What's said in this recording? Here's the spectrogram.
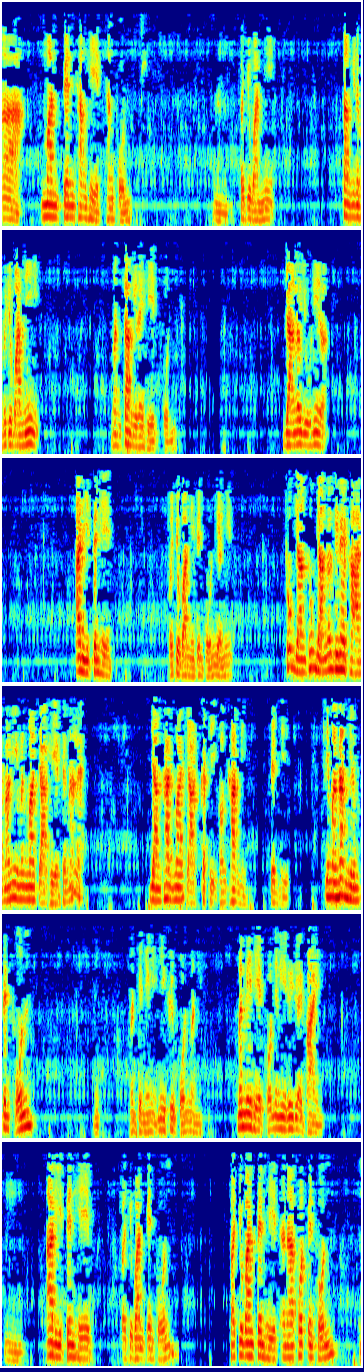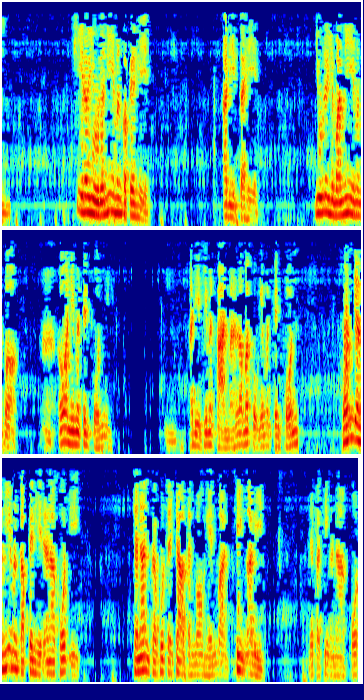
อ่า มันเป็นทางเหตุทางผลปัจจุบันนี้ ตั้งอยู่ในปัจจุบันนี้ มันตั้งอยู่ในเหตุผล อย่างเราอยู่นี่อดีตเป็นเหตุ ปัจจุบันนี่เป็นผลเดี๋ยวนี้ ทุกอย่างทุกอย่างแล้วที่ได้ผ่านมานี่มันมาจากเหตุทั้งนั้นแหละ อย่างท่านมาจากกติของท่านนี่ เป็นเหตุที่มานั่งอยู่มันเป็นผล มันเป็นอย่างนี้นี่คือผลมัน มันมีเหตุผลอย่างนี้เรื่อยๆไปอดีตเป็นเหตุ ปัจจุบันเป็นผล ปัจจุบันเป็นเหตุ อนาคตเป็นผลที่เราอยู่เดี๋ยวนี้มันก็เป็นเหตุ อดีตแต่เหตุ อยู่ในปัจจุบันนี้มันก็อ่าโอ้อันนี้มันเป็นผลนี่อดีตที่มันผ่านมา เรามาปลูกเนี่ยมันเป็นผล ผลเดี๋ยวนี้มันกลับเป็นเหตุอนาคตอีก ฉะนั้นพระพุทธเจ้าท่านมองเห็นว่าทิ้งอดีตและก็ทิ้งอนาคต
